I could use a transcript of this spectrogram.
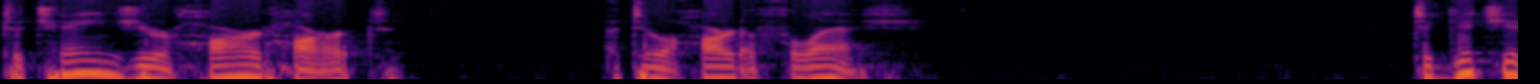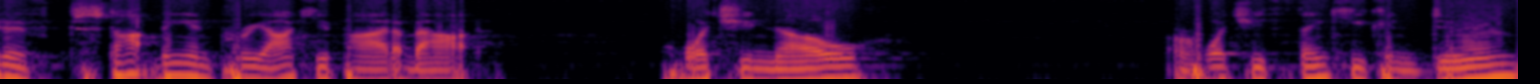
to change your hard heart to a heart of flesh, to get you to stop being preoccupied about what you know or what you think you can do,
